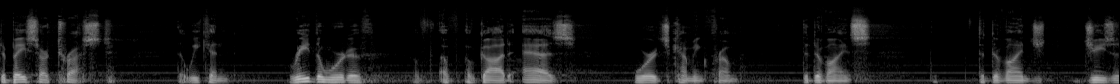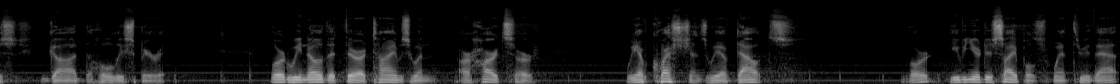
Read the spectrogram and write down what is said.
to base our trust that we can read the Word of, of, of God as words coming from the divine the divine Jesus, God, the Holy Spirit. Lord, we know that there are times when our hearts are, we have questions, we have doubts. Lord, even your disciples went through that.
